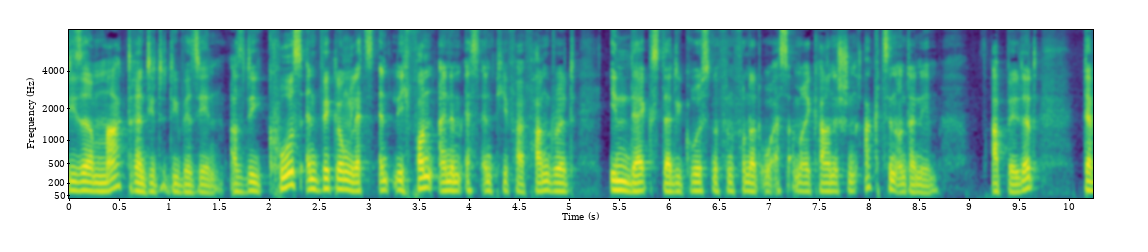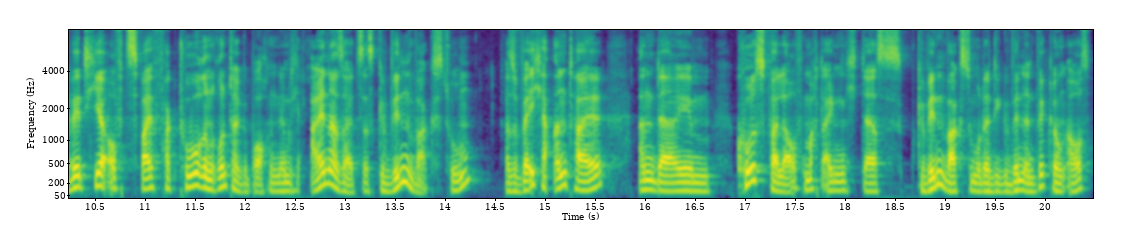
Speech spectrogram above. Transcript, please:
diese Marktrendite, die wir sehen, also die Kursentwicklung letztendlich von einem SP 500 Index, der die größten 500 US-amerikanischen Aktienunternehmen abbildet, der wird hier auf zwei Faktoren runtergebrochen, nämlich einerseits das Gewinnwachstum, also welcher Anteil an dem Kursverlauf macht eigentlich das Gewinnwachstum oder die Gewinnentwicklung aus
